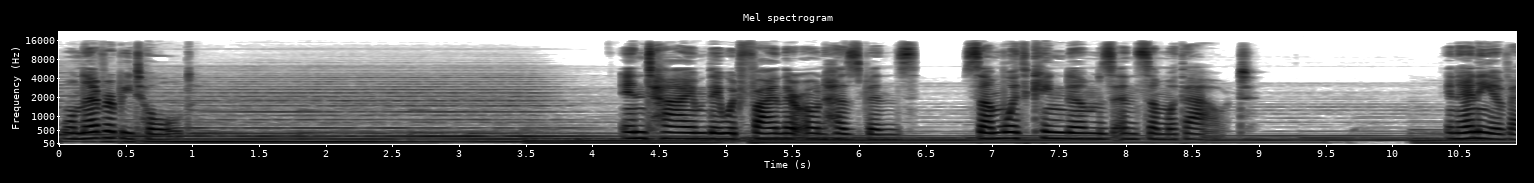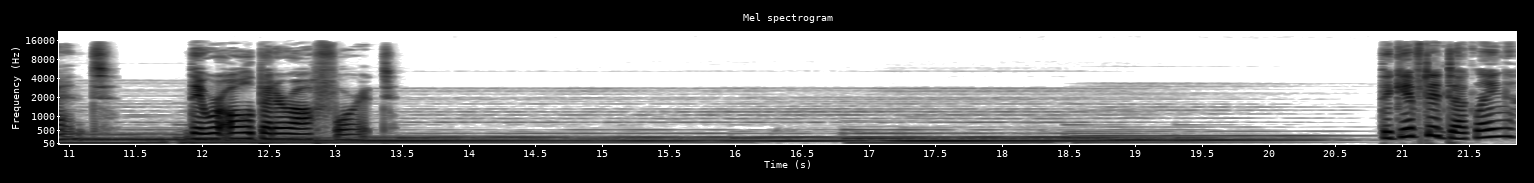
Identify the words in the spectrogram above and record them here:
will never be told. In time, they would find their own husbands, some with kingdoms and some without. In any event, they were all better off for it. The gifted duckling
